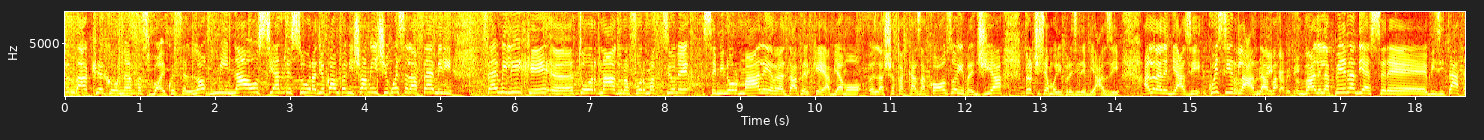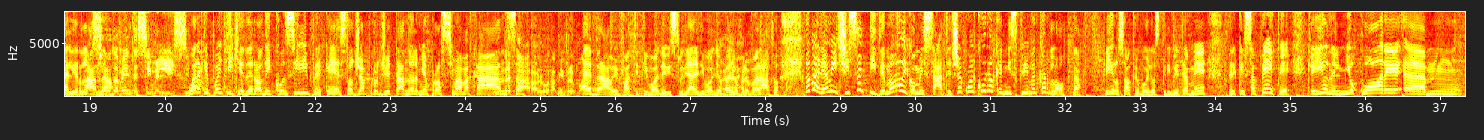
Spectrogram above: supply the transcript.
Offenbach con Fast Boy, questa è Love Me Now. Siete su Radio Company, ciao amici, questa è la Family. Family che eh, torna ad una formazione seminormale in realtà perché abbiamo eh, lasciato a casa Coso in regia, però ci siamo ripresi De Biasi. Allora De Biasi, questa Irlanda Mi dica, mi dica. vale la pena di essere visitata l'Irlanda? Assolutamente sì, bellissimo. Guarda che poi ti chiederò dei consigli perché sto già progettando la mia prossima vacanza. Mi preparo allora, mi preparo. Eh bravo, infatti ti voglio, devi studiare, ti voglio bello preparato. Va bene amici, sentite, ma voi come state? C'è qualcuno che mi scrive Carlotta e io lo so che voi lo scrivete a me perché sapete che io nel mio cuore ehm,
